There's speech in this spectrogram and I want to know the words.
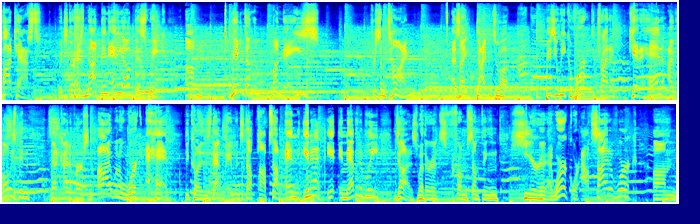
podcast, which there has not been any of this week. Um, we haven't done the Mondays for some time as I dive into a busy week of work to try to get ahead. I've always been that kind of person. I want to work ahead because that way when stuff pops up and in it it inevitably does whether it's from something here at work or outside of work um,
